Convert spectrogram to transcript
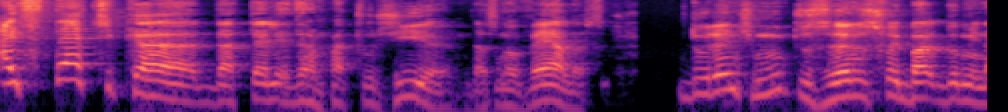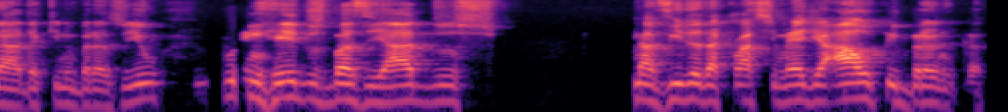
A estética da teledramaturgia, das novelas, durante muitos anos foi dominada aqui no Brasil por enredos baseados na vida da classe média alta e branca.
